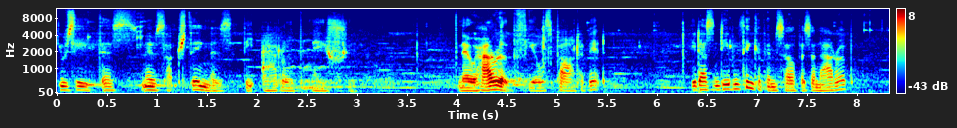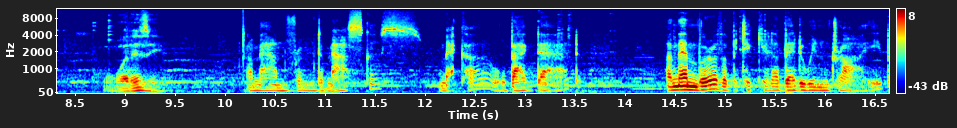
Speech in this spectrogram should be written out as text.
You see, there's no such thing as the Arab nation. No Arab feels part of it. He doesn't even think of himself as an Arab. What is he? A man from Damascus, Mecca, or Baghdad. A member of a particular Bedouin tribe.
